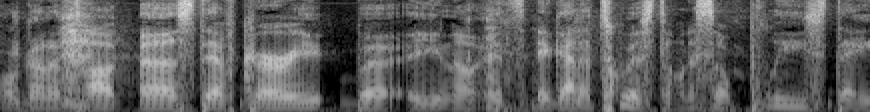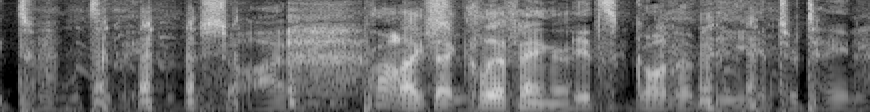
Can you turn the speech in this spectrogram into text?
we're gonna talk uh, Steph Curry, but you know it's it got a twist on it. So please stay tuned to the end of the show. I promise like that you, cliffhanger. It's gonna be entertaining.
